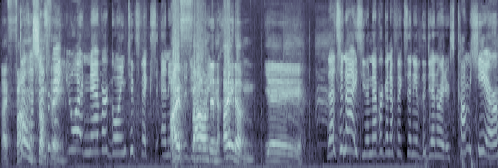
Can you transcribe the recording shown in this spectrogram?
I found that something. mean You are never going to fix any I of the found an item. Yay! That's nice. You're never gonna fix any of the generators. Come here.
